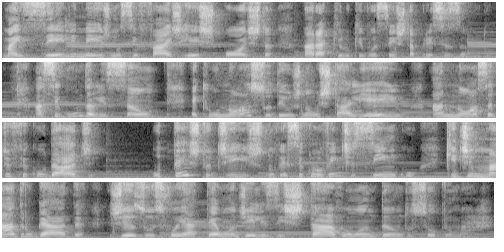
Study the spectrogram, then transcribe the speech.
mas ele mesmo se faz resposta para aquilo que você está precisando. A segunda lição é que o nosso Deus não está alheio à nossa dificuldade. O texto diz, no versículo 25, que de madrugada Jesus foi até onde eles estavam andando sobre o mar.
